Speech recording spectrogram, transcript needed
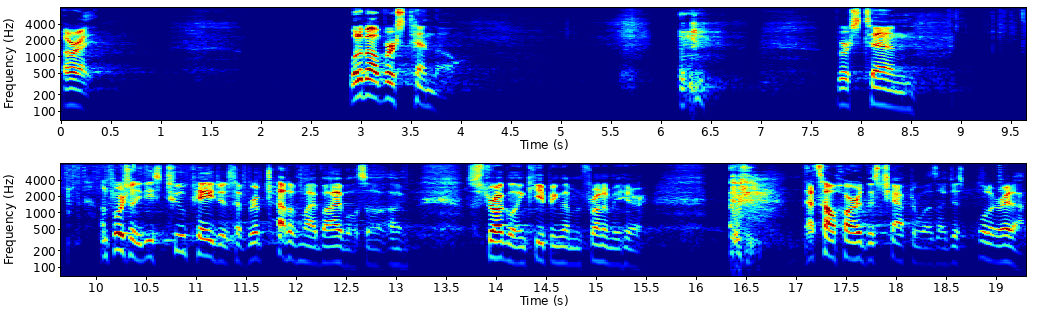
All right. What about verse 10, though? verse 10. Unfortunately, these two pages have ripped out of my Bible, so I'm struggling keeping them in front of me here. That's how hard this chapter was. I just pulled it right out.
